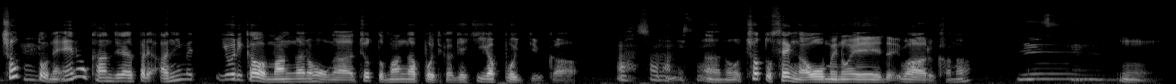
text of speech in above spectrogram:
ちょっとね、絵の感じがやっぱりアニメよりかは漫画の方がちょっと漫画っぽいというか劇画っぽいっていうか、あ、そうなんですね。あの、ちょっと線が多めの絵ではあるかな。うーん。うん。い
